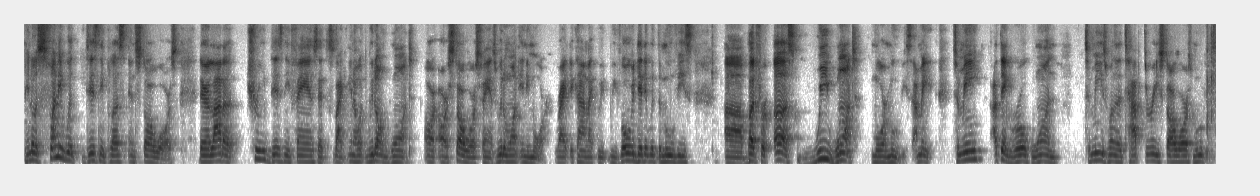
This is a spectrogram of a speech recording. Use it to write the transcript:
you know, it's funny with Disney Plus and Star Wars. There are a lot of true Disney fans that's like, you know, we don't want, our, or Star Wars fans, we don't want any more, right? They kind of like we, we've overdid it with the movies. Uh, but for us, we want more movies. I mean, to me, I think Rogue One to me is one of the top three Star Wars movies.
